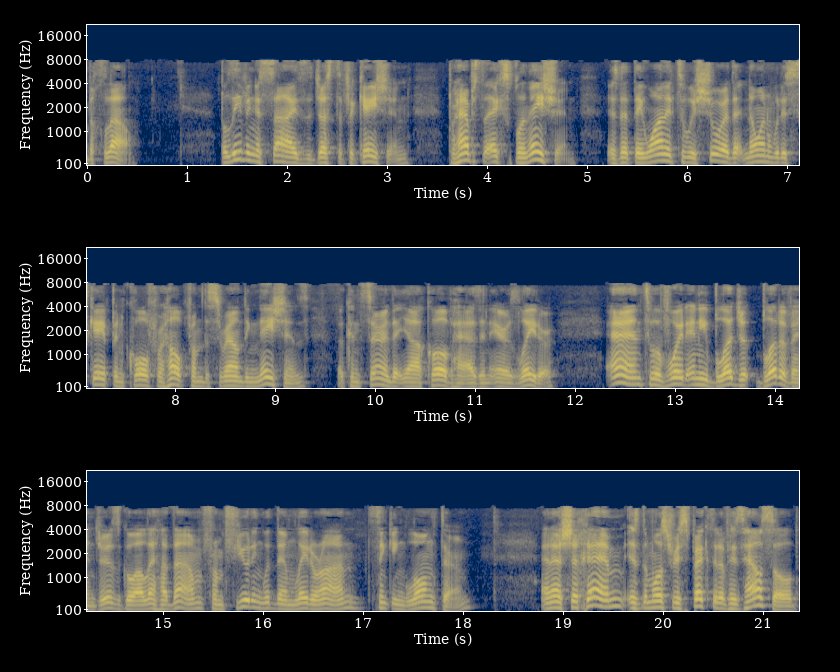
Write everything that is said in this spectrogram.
b'chlal. But leaving aside the justification, perhaps the explanation is that they wanted to assure that no one would escape and call for help from the surrounding nations, a concern that Yaakov has in heirs later, and to avoid any blood, blood avengers, Goaleh Hadam, from feuding with them later on, thinking long term. And as Shechem is the most respected of his household,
